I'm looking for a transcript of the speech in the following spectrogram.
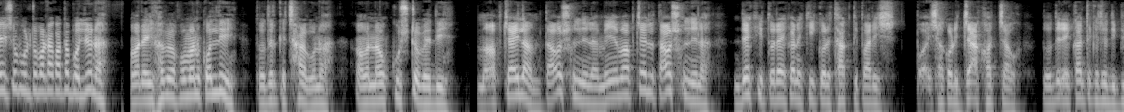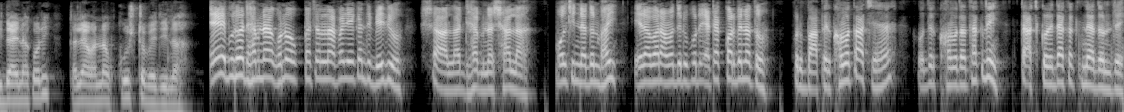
এইসব উল্টো পাল্টা কথা বলিও না। আমার এইভাবে অপমান করলি তোদেরকে ছাড়বো না। আমার নাম কুষ্ঠবেদী মাপ চাইলাম তাও শুনলি না। মেয়ে মাপ চাইলো তাও শুনলি না। দেখি তোরা এখানে কি করে থাকতে পারিস। পয়সা করি যা খরচাও। তোদের এখান থেকে যদি বিদায় না করি তাহলে আমার নাম কুষ্ঠবেদী না। এ বুড়ো ঢ্যাবনা ঘন পেছাল না ফেলে এখান থেকে বেরিও। শালা ঢ্যাবনা শালা। বলছি, নাদন ভাই, এরা আবার আমাদের উপর অ্যাটাক করবে না তো? ওর বাপের ক্ষমতা আছে হ্যাঁ? ওদের ক্ষমতা থাকলে টাচ করে দেখাক নাদন রে।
